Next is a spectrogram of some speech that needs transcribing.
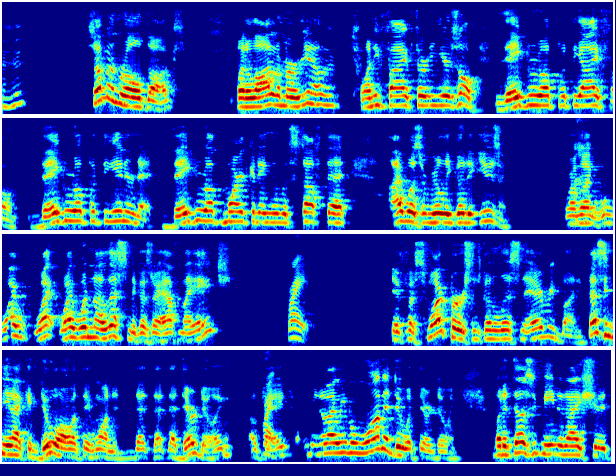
Mm-hmm. Some of them are old dogs, but a lot of them are, you know, 25, 30 years old. They grew up with the iPhone. They grew up with the internet. They grew up marketing with stuff that I wasn't really good at using. Where I'm like, well, why, why, why wouldn't I listen? Because they're half my age. Right if a smart person's going to listen to everybody, doesn't mean I can do all that they wanted that, that, that they're doing. Okay, right. I mean, I don't even want to do what they're doing, but it doesn't mean that I should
